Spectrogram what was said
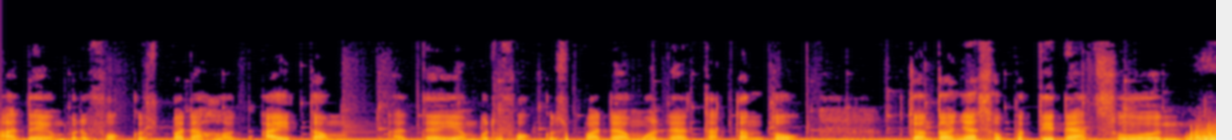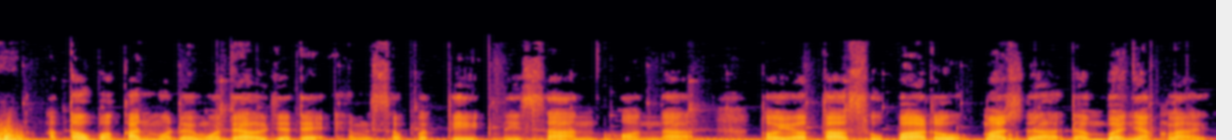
Ada yang berfokus pada hot item, ada yang berfokus pada model tertentu. Contohnya seperti Datsun, atau bahkan model-model JDM seperti Nissan, Honda, Toyota, Subaru, Mazda, dan banyak lain.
